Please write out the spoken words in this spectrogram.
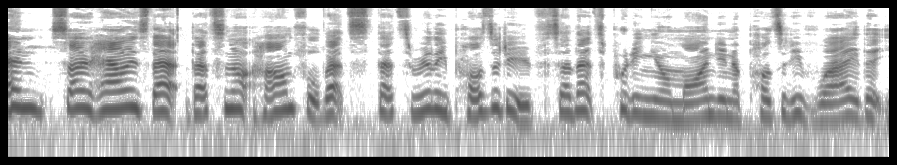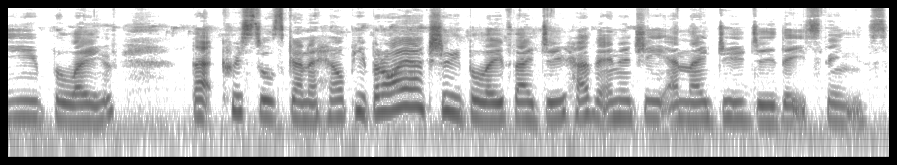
and so how is that that's not harmful that's that's really positive so that's putting your mind in a positive way that you believe that crystal's going to help you. But I actually believe they do have energy and they do do these things.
